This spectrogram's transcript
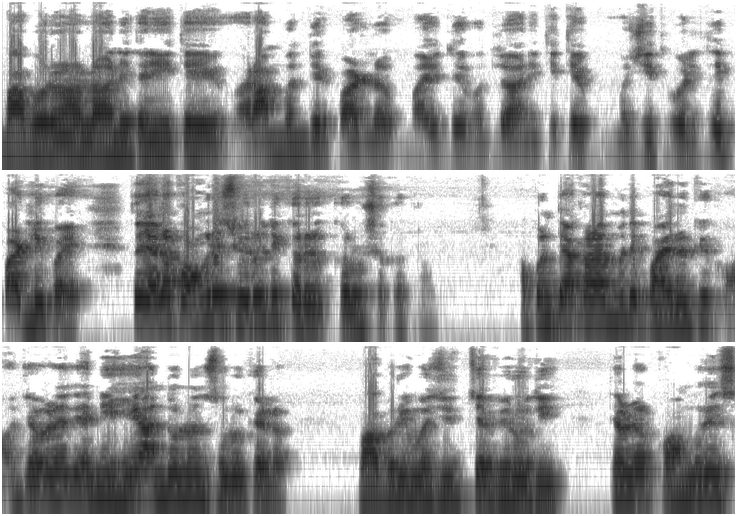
बाबरून आला आणि त्यांनी इथे राम मंदिर पाडलं अयोध्येमधलं आणि तिथे मस्जिद वगैरे ती पाडली पाहिजे. तर याला काँग्रेस विरोधी कर करू शकत नव्हतं. आपण त्या काळामध्ये पाहिलं की ज्यावेळेस यांनी हे आंदोलन सुरू केलं बाबरी मस्जिदच्या विरोधी त्यावेळेला काँग्रेस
